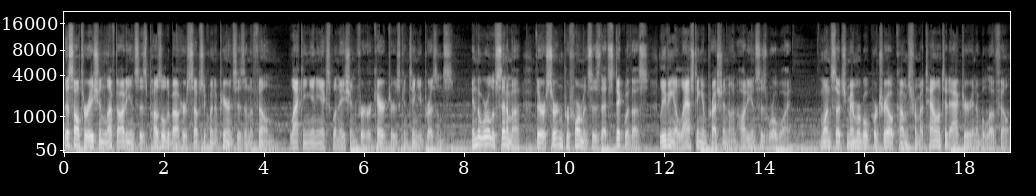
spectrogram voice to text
This alteration left audiences puzzled about her subsequent appearances in the film, lacking any explanation for her character's continued presence. In the world of cinema, there are certain performances that stick with us, leaving a lasting impression on audiences worldwide. One such memorable portrayal comes from a talented actor in a beloved film.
